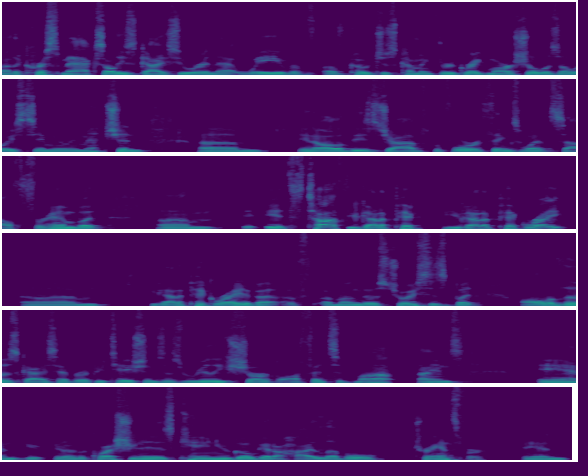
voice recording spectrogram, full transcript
uh, the Chris Macks, all these guys who are in that wave of of coaches coming through. Gregg Marshall was always seemingly mentioned um, in all of these jobs before things went south for him. But um, it, it's tough. You got to pick. You got to pick right. Um, you got to pick right about among those choices. But all of those guys have reputations as really sharp offensive minds and you know, the question is, can you go get a high level transfer? And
